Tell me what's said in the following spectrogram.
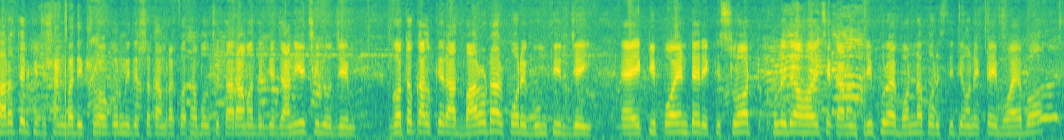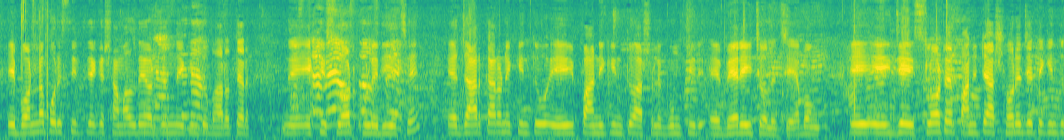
ভারতের কিছু সাংবাদিক সহকর্মীদের সাথে আমরা কথা বলছি, তারা আমাদেরকে জানিয়েছিল যে গতকালকে রাত বারোটার পরে গুমতির যেই একটি পয়েন্টের একটি স্লট খুলে দেওয়া হয়েছে, কারণ ত্রিপুরায় বন্যা পরিস্থিতি অনেকটাই ভয়াবহ। এই বন্যা পরিস্থিতি থেকে সামাল দেওয়ার জন্য কিন্তু ভারতের একটি স্লট খুলে দিয়েছে যার কারণে কিন্তু এই পানি কিন্তু আসলে গুমতির বেড়েই চলেছে এবং এই এই যে স্লটের পানিটা সরে যেতে কিন্তু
